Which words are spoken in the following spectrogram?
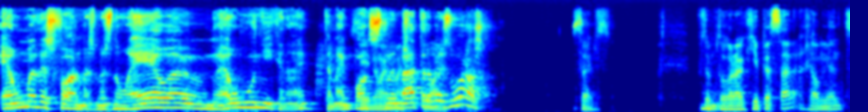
é uma das formas, mas não é, a, não é a única, não é? Também podes não te é lembrar através do horóscopo. Certo. Por exemplo, estou agora aqui a pensar, realmente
